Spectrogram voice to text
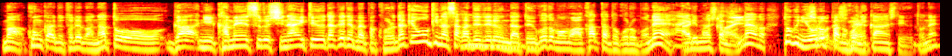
まあ、今回の例えば NATO がに加盟するしないというだけでもやっぱこれだけ大きな差が出てるんだということも分かったところもね、はいありましたもんね、はいあの特にヨーロッパの方に関して言うとね、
